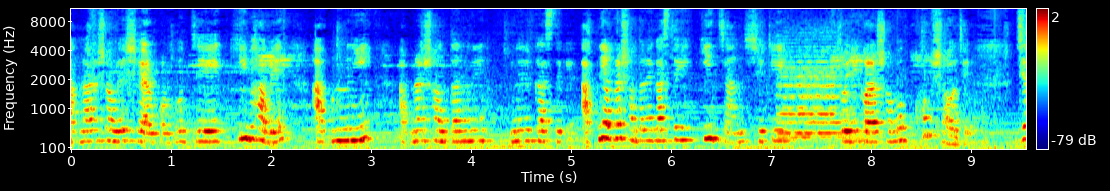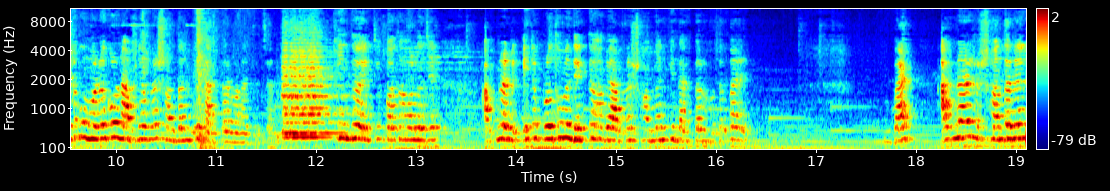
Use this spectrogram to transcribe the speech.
আপনার সঙ্গে শেয়ার করব যে কীভাবে আপনি আপনার সন্তানের কাছ থেকে, আপনি আপনার সন্তানের কাছ থেকে কি চান সেটি তৈরি করা সম্ভব খুব সহজে। যেরকম মনে করুন, আপনি আপনার সন্তানকে ডাক্তার বানাতে চান। কিন্তু একটি কথা হলো যে আপনার, এটা প্রথমে দেখতে হবে আপনার সন্তান কি ডাক্তার হতে পারে। বাট আপনার সন্তানের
